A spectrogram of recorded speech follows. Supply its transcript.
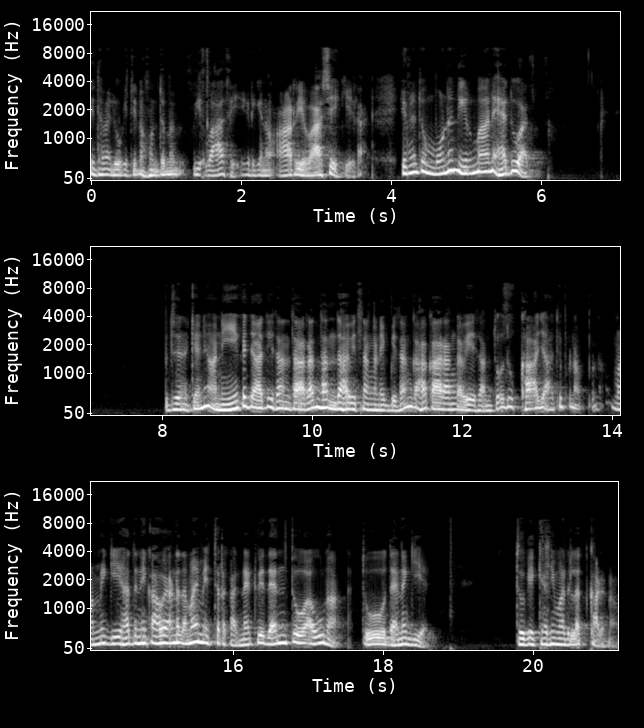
ඒ තමයි ලෝකේ තියෙන හොඳම වාසය. ඒකට කියනවා ආර්ය වාසය කියලා. එහෙම නැතු මොන නිර්මාණ හැදුවත් බුදුසෙන් කියන්නේ අනේක ಜಾති සංසාරං සන්දහා විසං අනිබ්බිසං ගහකාරංග වේසන්තෝ දුක්ඛා ಜಾති පුනප්පුන. මම මේ ගේ හදන එක හොයන්න තමයි මෙච්චර කල්. නැටුවේ දැන් තෝ අවුනා තෝ දැන ගිය. තෝගේ කැණි මඩලත් කඩනවා.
